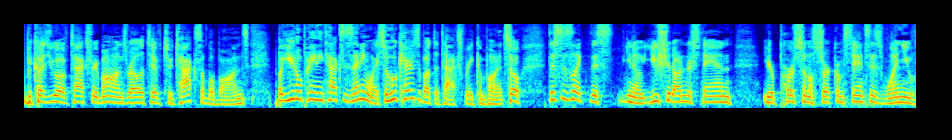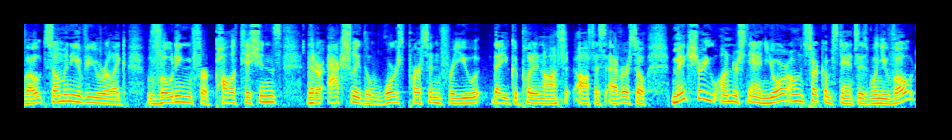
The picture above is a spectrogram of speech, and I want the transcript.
because you have tax free bonds relative to taxable bonds, but you don't pay any taxes anyway. So who cares about the tax free component? So this is like this, you know, you should understand your personal circumstances when you vote. So many of you are like voting for politicians that are actually the worst person for you that you could put in office ever. So make sure you understand your own circumstances when you vote,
